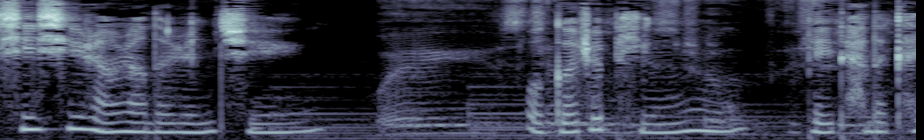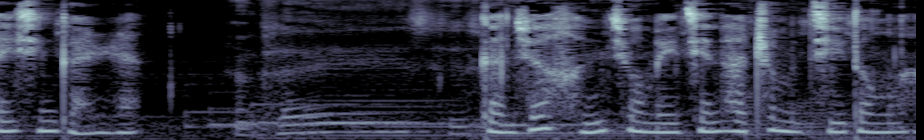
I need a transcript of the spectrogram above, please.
熙熙攘攘的人群，我隔着屏幕被他的开心感染，感觉很久没见他这么激动了，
